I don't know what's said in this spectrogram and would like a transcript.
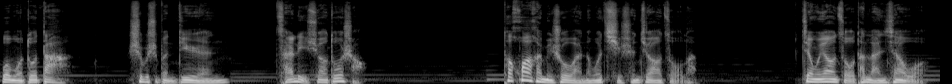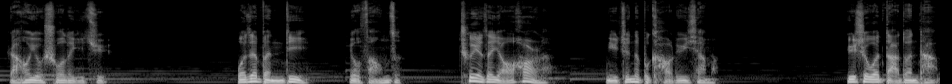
问我多大，是不是本地人，彩礼需要多少。他话还没说完呢，我起身就要走了。见我要走，他拦下我，然后又说了一句：“我在本地有房子，车也在摇号了，你真的不考虑一下吗？”于是我打断他。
